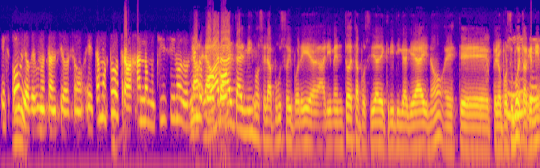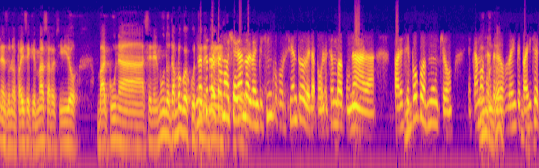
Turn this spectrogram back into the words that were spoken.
es mm. obvio que uno está ansioso. Estamos todos trabajando muchísimo, durmiendo la, la vara alta él mismo se la puso y por ahí alimentó esta posibilidad de crítica que hay, ¿no? Este, pero por supuesto Argentina es uno de los países que más ha recibido vacunas en el mundo. Tampoco es cuestión Nosotros estamos llegando al 25% de la población vacunada. Parece ¿Mm? poco, es mucho. Estamos entre los 20 países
